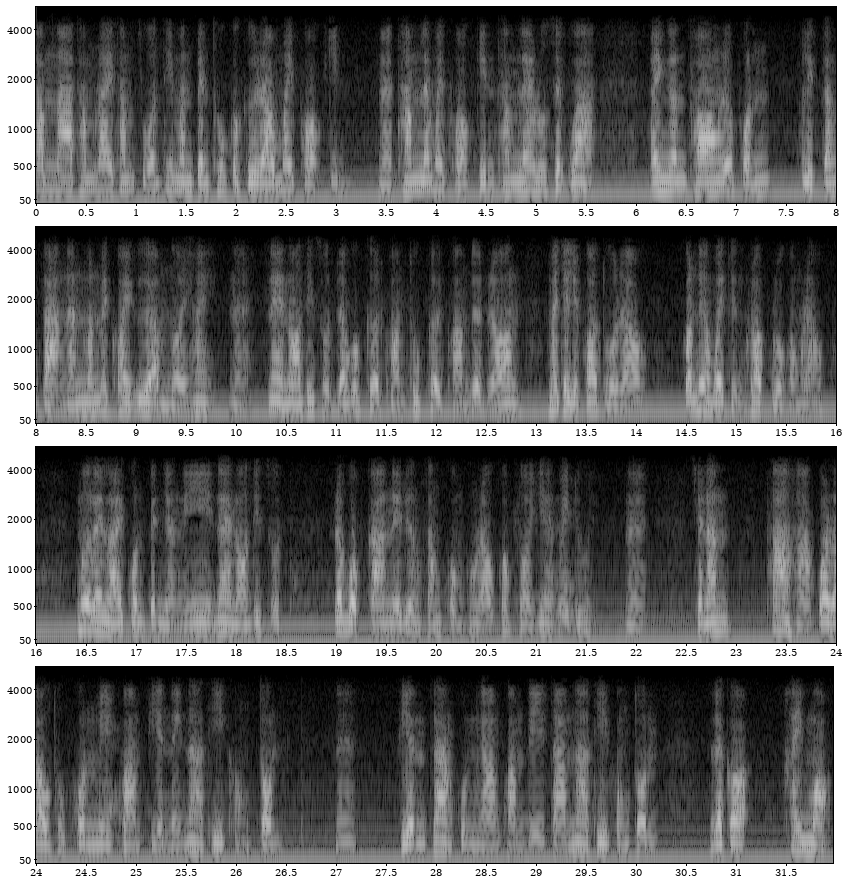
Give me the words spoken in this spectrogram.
ทำนาทำไร่ทำสวนที่มันเป็นทุกข์ก็คือเราไม่พอกินนะทำแล้วไม่พอกินทำแล้วรู้สึกว่าไอ้เงินทองหรือผล ลิตต่าง ๆ นั้น มันไม่ค่อยเอื้ออำนวยให้นะแน่นอนที่สุดเราก็เกิดความทุกข์เกิดความเดือดร้อน ไม่ใช่เฉพาะตัวเรา ก็เนื่องไปถึงครอบครัวของเรา เมื่อหลาย ๆ คนเป็นอย่างนี้แน่นอนที่สุด ระบบการในเรื่องสังคมของเราก็พลอยแย่ไปด้วยนะฉะนั้นถ้าหากว่าเราทุกคนมีความเพียรในหน้าที่ของตนนะเพียรสร้างคุณงามความดีตามหน้าที่ของตน แล้วก็ให้เหมาะ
